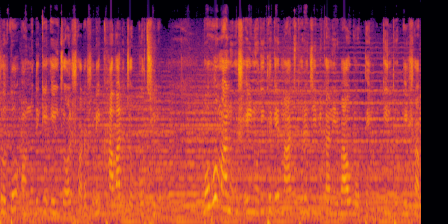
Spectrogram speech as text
চলত, অন্যদিকে এই জল সরাসরি খাবার যোগ্য ছিল। বহু মানুষ এই নদী থেকে মাছ ধরে জীবিকা নির্বাহ করতেন, কিন্তু এসব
